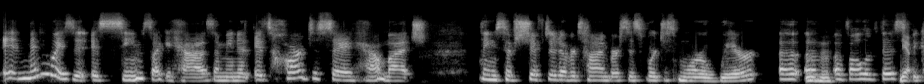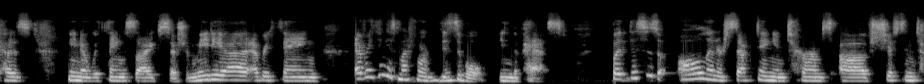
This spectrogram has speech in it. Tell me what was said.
In many ways, it, it seems like it has. I mean, it, it's hard to say how much things have shifted over time versus we're just more aware of, mm-hmm. of, all of this yep. because you know with things like social media everything everything is much more visible in the past. But this is all intersecting in terms of shifts in, t-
